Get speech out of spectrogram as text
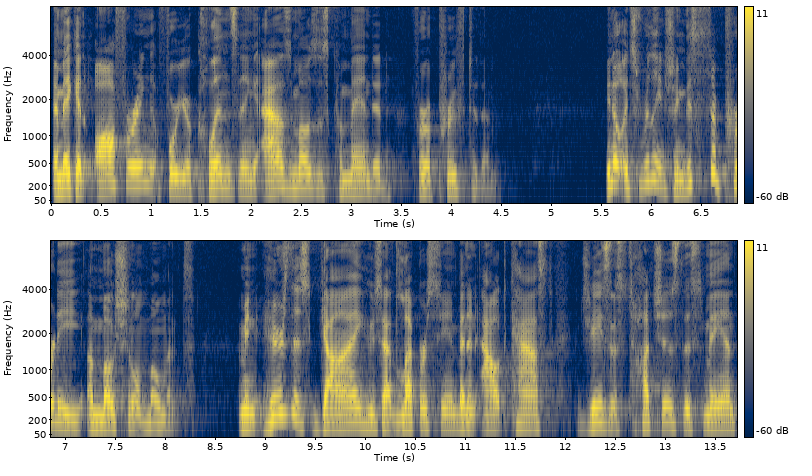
and make an offering for your cleansing as Moses commanded for a proof to them. You know, it's really interesting. This is a pretty emotional moment. I mean, here's this guy who's had leprosy and been an outcast. Jesus touches this man.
